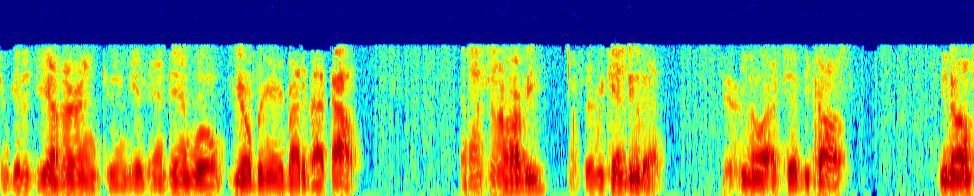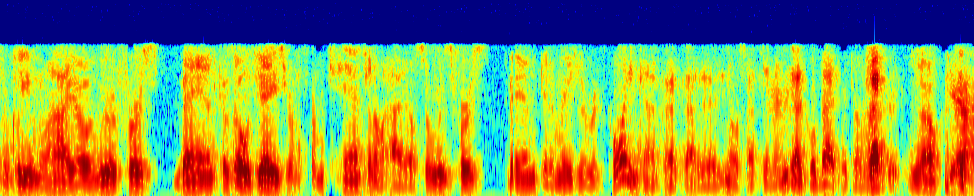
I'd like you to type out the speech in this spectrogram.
and get it together, and and, and then we'll you know bring everybody back out. And I said, Harvey, I said we can't do that. Yeah. You know, I said because you know I'm from Cleveland, Ohio, and we were first band because OJ's were from Canton, Ohio, so we was the first band to get a major recording contract out of there. You know, so I said, man, we got to go back with a record. You know. Yeah,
